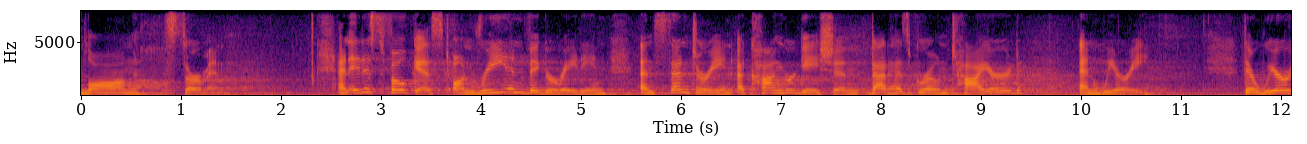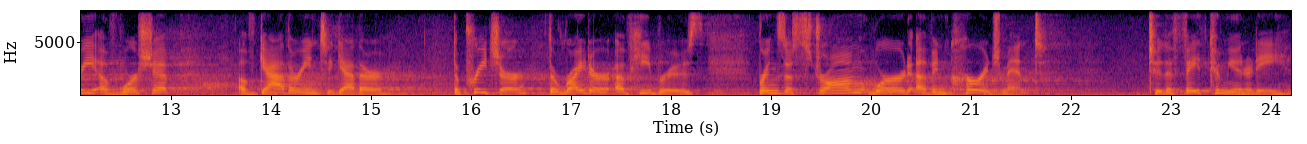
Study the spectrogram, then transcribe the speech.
long sermon. And it is focused on reinvigorating and centering a congregation that has grown tired and weary. They're weary of worship, of gathering together. The preacher, the writer of Hebrews, brings a strong word of encouragement to the faith community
